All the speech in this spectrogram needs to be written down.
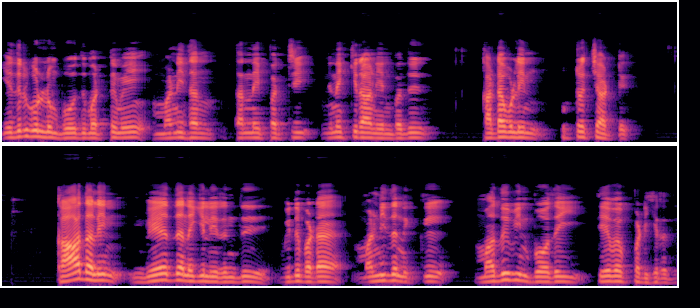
எதிர்கொள்ளும் போது மட்டுமே மனிதன் தன்னை பற்றி நினைக்கிறான் என்பது கடவுளின் குற்றச்சாட்டு. காதலின் வேதனையிலிருந்து விடுபட மனிதனுக்கு மதுவின் போதை தேவைப்படுகிறது.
